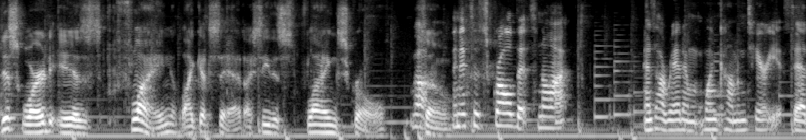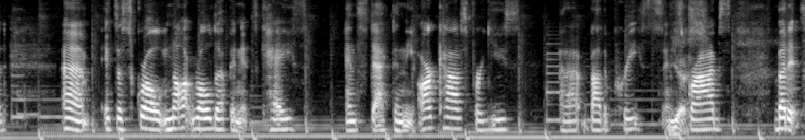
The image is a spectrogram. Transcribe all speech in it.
This word is flying, like it said. I see this flying scroll. well, So- and it's a scroll that's not, as I read in one commentary, it said um, it's a scroll not rolled up in its case and stacked in the archives for use uh, by the priests and Yes. scribes, but it's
